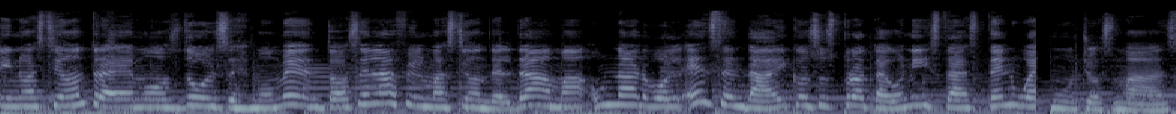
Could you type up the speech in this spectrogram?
continuación traemos dulces momentos en la filmación del drama Un árbol en Sendai con sus protagonistas Tenwe y muchos más.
